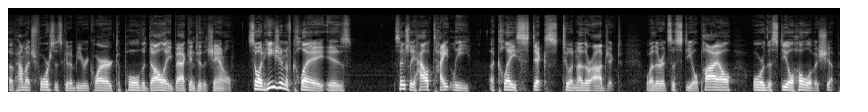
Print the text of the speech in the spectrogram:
of how much force is going to be required to pull the Dali back into the channel. So, adhesion of clay is essentially how tightly a clay sticks to another object, whether it's a steel pile or the steel hull of a ship.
